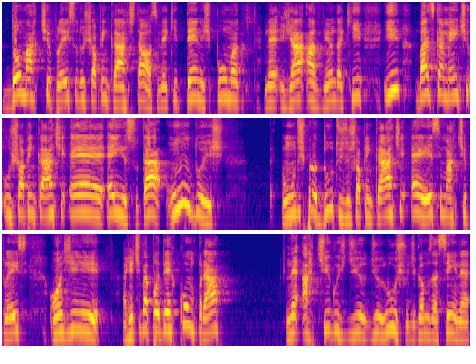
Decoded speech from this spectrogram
do marketplace do Shopping Cart, tá? Ó, você vê aqui tênis Puma, né, já à venda aqui e basicamente o Shopping Cart é, é isso, tá? Um dos um dos produtos do Shopping Cart é esse marketplace onde a gente vai poder comprar né, artigos de, de luxo, digamos assim, né?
